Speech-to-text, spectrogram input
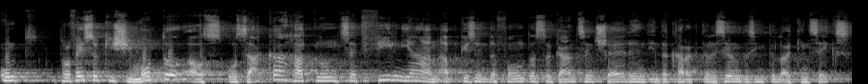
Und Professor Kishimoto aus Osaka hat nun seit vielen Jahren, abgesehen davon, dass er ganz entscheidend in der Charakterisierung des Interleukin 6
